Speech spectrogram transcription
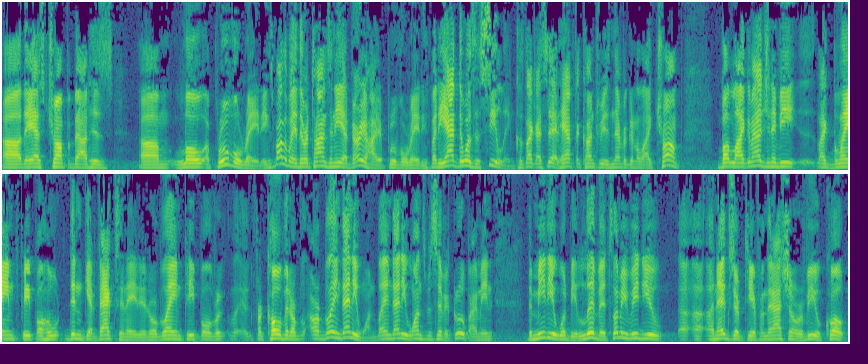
uh, they asked Trump about his um, low approval ratings. By the way, there were times when he had very high approval ratings, but he had there was a ceiling because, like I said, half the country is never going to like Trump. But like, imagine if he like blamed people who didn't get vaccinated, or blamed people for, for COVID, or, or blamed anyone, blamed any one specific group. I mean, the media would be livid. So let me read you uh, an excerpt here from the National Review. Quote.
